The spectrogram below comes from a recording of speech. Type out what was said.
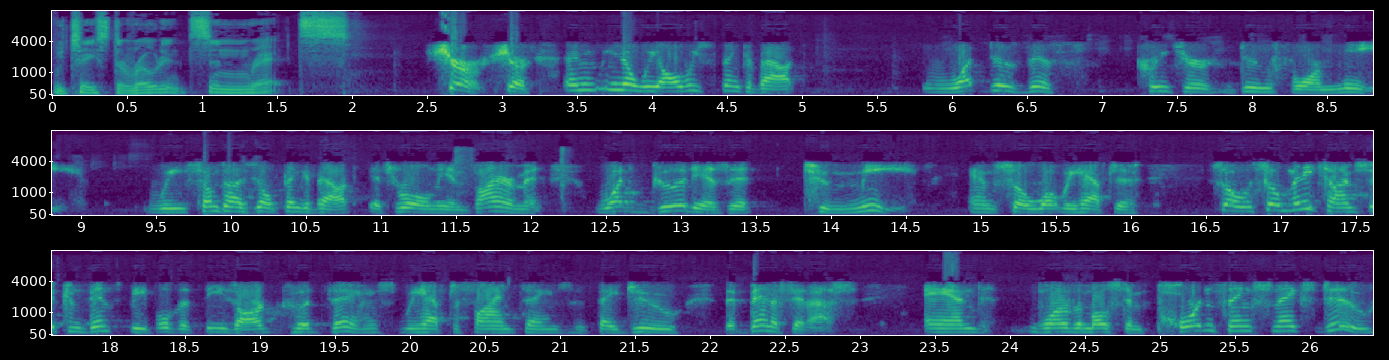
we chase the rodents and rats. Sure, sure. And you know, we always think about what does this creature do for me? We sometimes don't think about its role in the environment. What good is it to me? And so what we have to so so many times to convince people that these are good things, we have to find things that they do that benefit us. And one of the most important things snakes do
